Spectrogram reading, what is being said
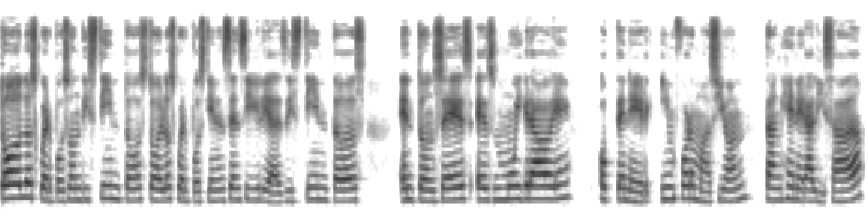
todos los cuerpos son distintos, todos los cuerpos tienen sensibilidades distintas, entonces es muy grave obtener información tan generalizada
